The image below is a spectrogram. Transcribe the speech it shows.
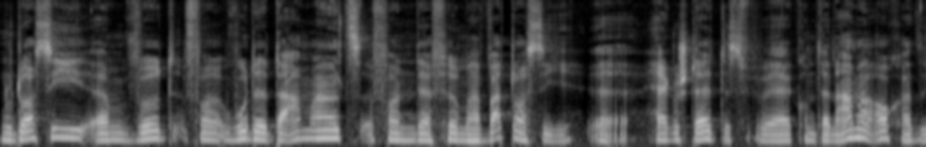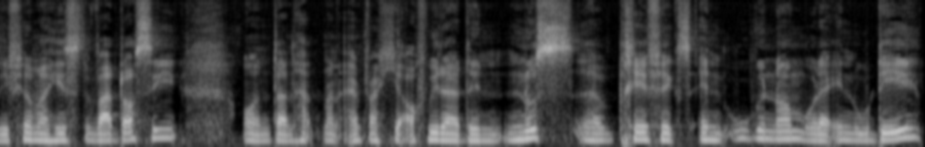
Nudossi ähm, wird von, wurde damals von der Firma Vadossi äh, hergestellt, deswegen kommt der Name auch, also die Firma hieß Vadossi. Und dann hat man einfach hier auch wieder den Nuss-Präfix äh, NU genommen oder NUD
